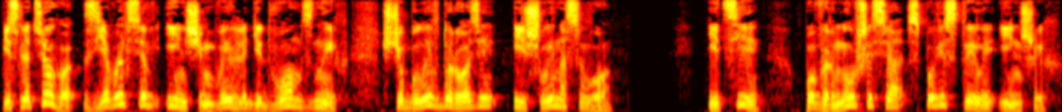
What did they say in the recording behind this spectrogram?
Після цього з'явився в іншім вигляді двом з них, що були в дорозі і йшли на село. І ці, повернувшися, сповістили інших,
